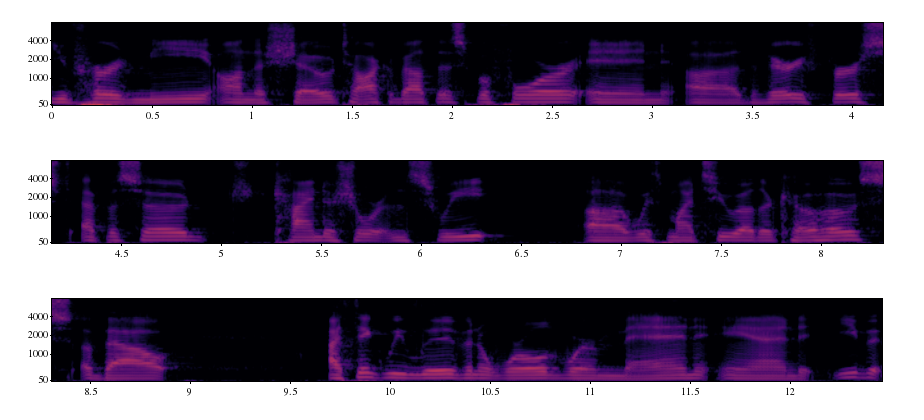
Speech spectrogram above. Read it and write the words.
You've heard me on the show talk about this before in uh, the very first episode, kind of short and sweet, uh, with my two other co hosts about. I think we live in a world where men and even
